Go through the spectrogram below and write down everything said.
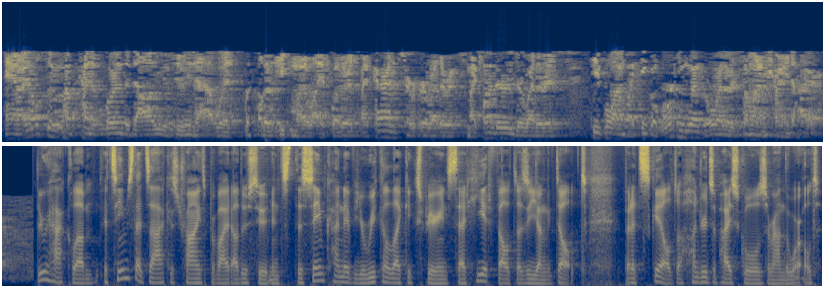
And I also have kind of learned the value of doing that with, with other people in my life, whether it's my parents or, or whether it's my funders or whether it's people I'm like think of working with or whether it's someone I'm trying to hire. Through Hack Club, it seems that Zach is trying to provide other students the same kind of eureka like experience that he had felt as a young adult, but at scale to hundreds of high schools around the world.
